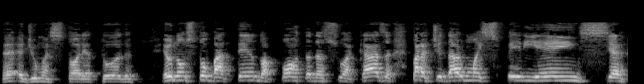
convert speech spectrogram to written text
é, de uma história toda. Eu não estou batendo a porta da sua casa para te dar uma experiência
